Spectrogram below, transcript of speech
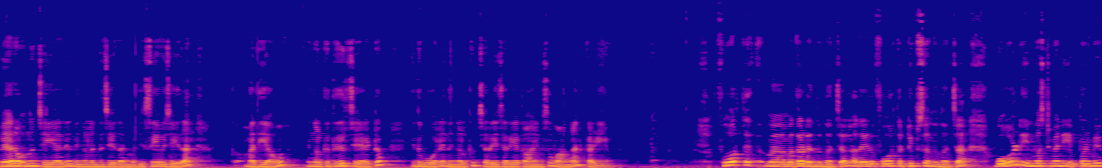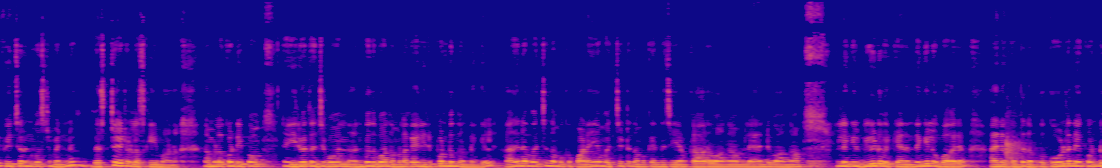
വേറെ ഒന്നും ചെയ്യാതെ നിങ്ങൾ എന്ത് ചെയ്താൽ മതി? സേവ് ചെയ്താൽ മതിയാവും. നിങ്ങൾക്ക് തീർച്ചയായിട്ടും ഇതുപോലെ നിങ്ങൾക്കും ചെറിയ ചെറിയ കോയിൻസ് വാങ്ങാൻ കഴിയും. ഫോർത്ത് മെത്തേഡ് എന്തെന്ന് വെച്ചാൽ അതായത് ഫോർത്ത് ടിപ്സ് എന്തെന്ന് വെച്ചാൽ ഗോൾഡ് ഇൻവെസ്റ്റ്മെന്റ് എപ്പോഴുമേ ഫ്യൂച്ചർ ഇൻവെസ്റ്റ്മെന്റിന് ബെസ്റ്റ് ആയിട്ടുള്ള സ്കീമാണ് നമ്മളെ കൊണ്ട് ഇപ്പം ഇരുപത്തഞ്ച് പവൻ അൻപത് പവൻ നമ്മളെ കയ്യിൽ ഇരിപ്പുണ്ടെന്നുണ്ടെങ്കിൽ അതിനെ വെച്ച് നമുക്ക് പണയം വെച്ചിട്ട് നമുക്ക് എന്ത് ചെയ്യാം? കാർ വാങ്ങാം ലാൻഡ് വാങ്ങാം ഇല്ലെങ്കിൽ വീട് വെക്കാൻ എന്തെങ്കിലും ഉപകാരം അതിനെ കൊണ്ട് നമുക്ക് ഗോൾഡിനെ കൊണ്ട്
